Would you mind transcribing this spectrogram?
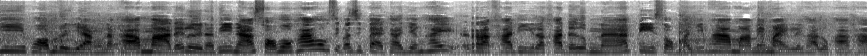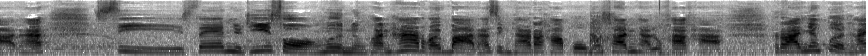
พี่ๆพร้อมหรือยังนะคะ มาได้เลยนะพี่นะ2 6 5 6 0 18 ค่ะ ยังให้ราคาดีราคาเดิมนะ ปี 2025 มาใหม่ๆเลยค่ะ ลูกค้าขานะคะ4เส้นอยู่ที่ 21,500 บาทนะสินค้าราคาโปรโมชั่นค่ะ ลูกค้าขาร้านยังเปิดให้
